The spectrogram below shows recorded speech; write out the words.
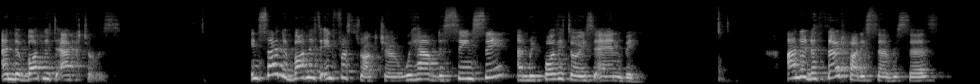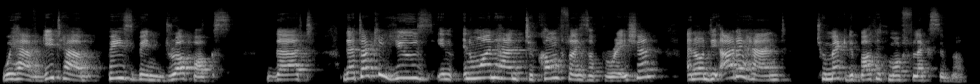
and the botnet actors. Inside the botnet infrastructure, we have the CNC and repositories A and B. Under the third party services, we have GitHub, Pastebin, Dropbox that the attacker use in, in one hand to camouflage operation, and on the other hand, to make the botnet more flexible.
